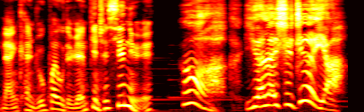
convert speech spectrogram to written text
难看如怪物的人变成仙女。哦，原来是这样。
